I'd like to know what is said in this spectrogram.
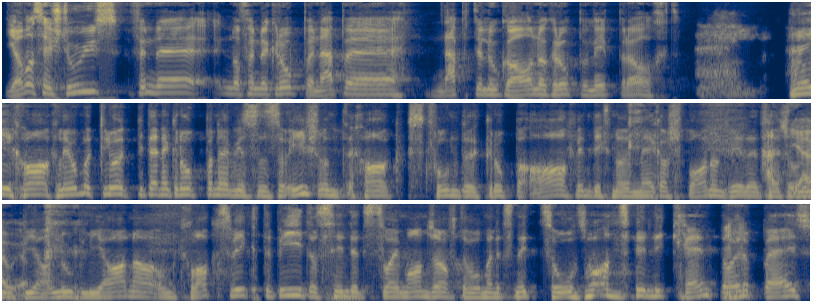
Ja, was hast du uns für eine, noch für eine Gruppe neben, neben der Lugano-Gruppe mitgebracht? Hey, ich habe ein bisschen umgeschaut bei diesen Gruppen, wie es so ist, und ich habe gefunden, Gruppe A finde ich noch mega spannend, weil jetzt hast du Olympia ja. Ljubljana und Klaxvik dabei. Das sind jetzt zwei Mannschaften, die man jetzt nicht so wahnsinnig kennt, mhm. europäisch.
